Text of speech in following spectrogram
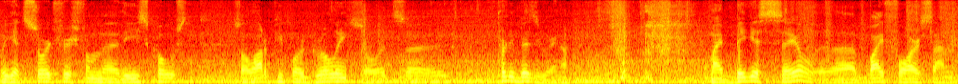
We get swordfish from uh, the east coast. So a lot of people are grilling. So it's, uh, pretty busy right now. My biggest sale by far salmon.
